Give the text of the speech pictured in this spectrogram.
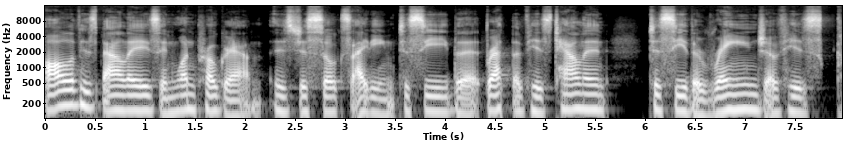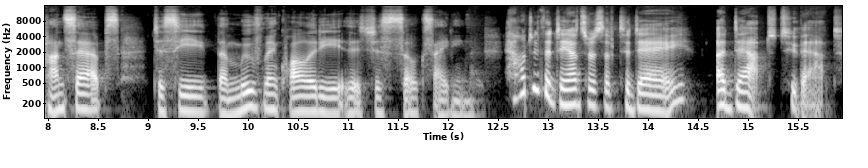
all of his ballets in one program is just so exciting to see the breadth of his talent, to see the range of his concepts, to see the movement quality. It's just so exciting. How do the dancers of today adapt to that?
